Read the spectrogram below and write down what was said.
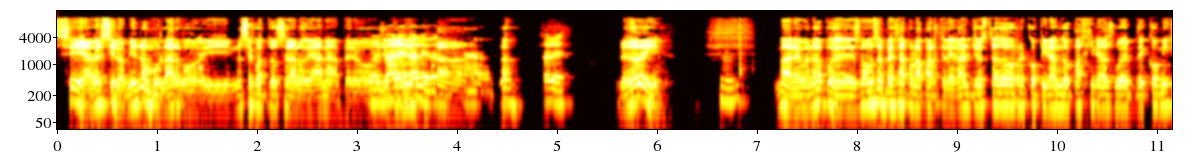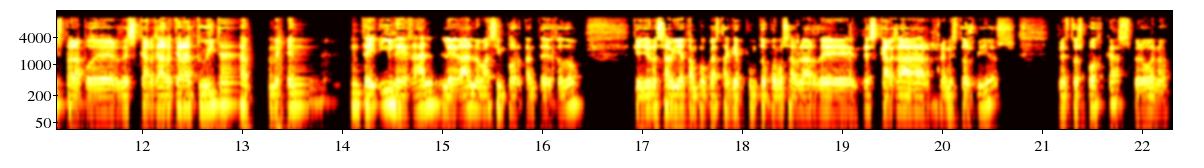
Sí, a ver si lo mío no es muy largo y no sé cuánto será lo de Ana, pero. Pues yo dale, dale, No, Dale. ¿Le doy? Mm. Vale, bueno, pues vamos a empezar por la parte legal. Yo he estado recopilando páginas web de cómics para poder descargar gratuitamente y legal, legal, lo más importante de todo, que yo no sabía tampoco hasta qué punto podemos hablar de descargar en estos vídeos, en estos podcasts, pero bueno,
